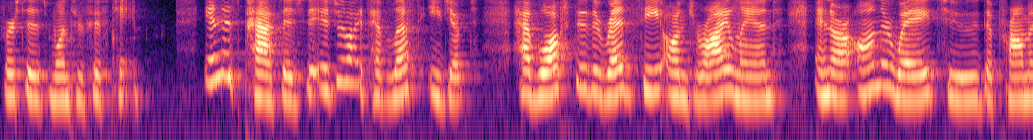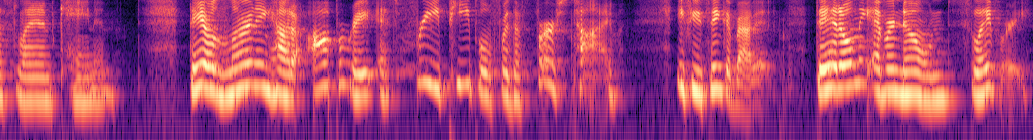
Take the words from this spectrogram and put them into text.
verses 1 through 15. In this passage, the Israelites have left Egypt, have walked through the Red Sea on dry land, and are on their way to the promised land, Canaan. They are learning how to operate as free people for the first time. If you think about it, they had only ever known slavery.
